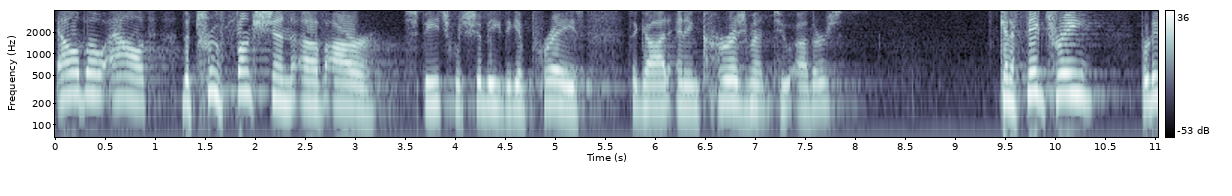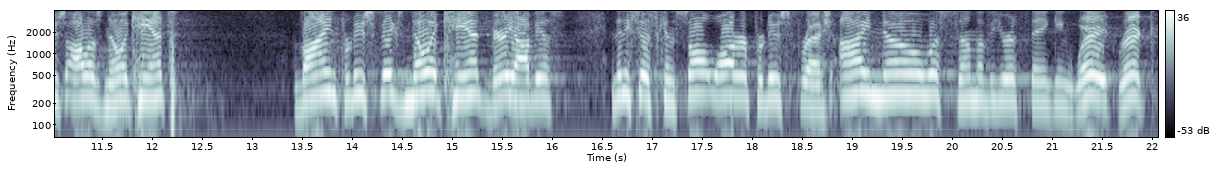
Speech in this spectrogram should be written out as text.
elbow out the true function of our speech, which should be to give praise to God and encouragement to others. Can a fig tree produce olives? No, it can't. A vine produce figs? No, it can't. Very obvious. And then he says, Can salt water produce fresh? I know what some of you are thinking. Wait, Rick,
